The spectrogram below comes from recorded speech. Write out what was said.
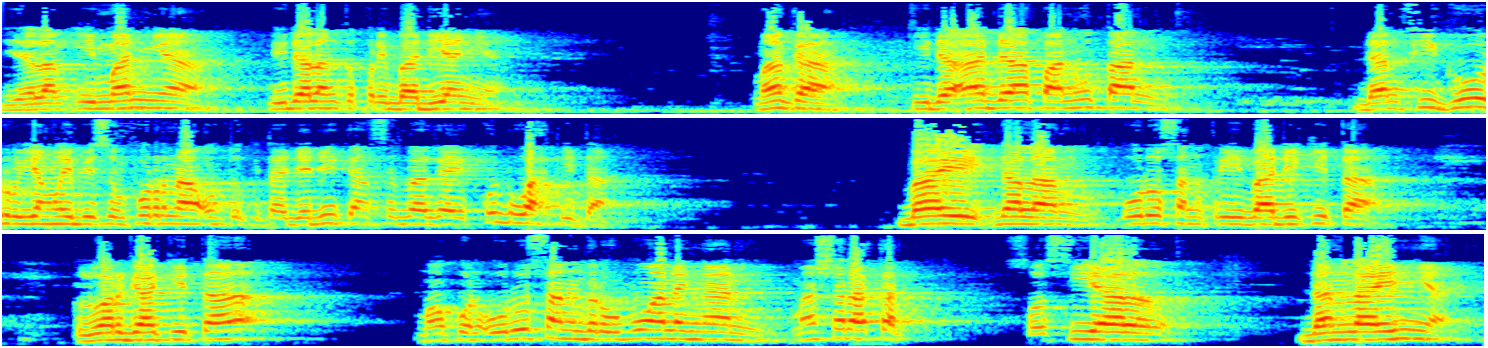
di dalam imannya, di dalam kepribadiannya. Maka tidak ada panutan dan figur yang lebih sempurna untuk kita jadikan sebagai kudwah kita. Baik dalam urusan pribadi kita, keluarga kita, maupun urusan berhubungan dengan masyarakat, sosial, dan lainnya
